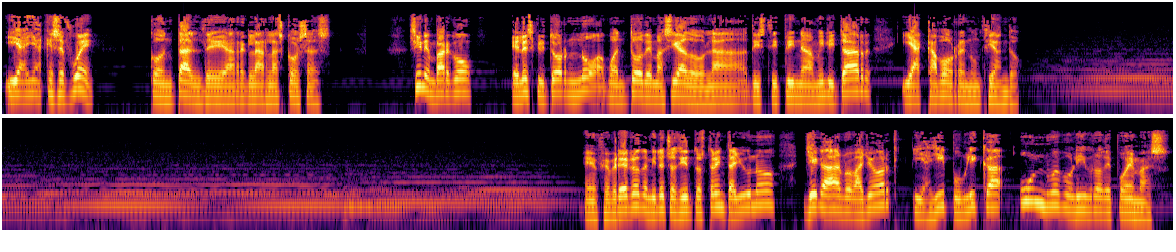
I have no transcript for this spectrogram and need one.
y allá que se fue, con tal de arreglar las cosas. Sin embargo, el escritor no aguantó demasiado la disciplina militar y acabó renunciando. En febrero de 1831 llega a Nueva York y allí publica un nuevo libro de poemas.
